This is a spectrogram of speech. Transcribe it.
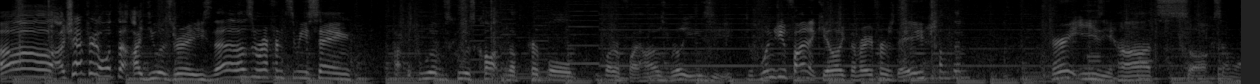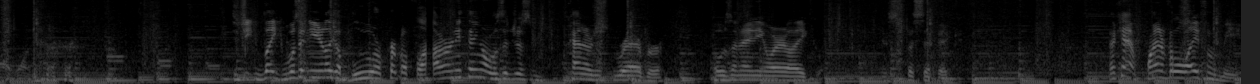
Oh, I'm trying to figure out what the idea was very easy. That was in reference to me saying uh, who was, who was caught in the purple butterfly, huh? It was really easy. When did you find it, Kill? Like the very first day or something? Very easy, huh? Sucks. I want one. Did you like? Was it near like a blue or purple flower or anything, or was it just kind of just wherever? It wasn't anywhere like specific. I can't find it for the life of me.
